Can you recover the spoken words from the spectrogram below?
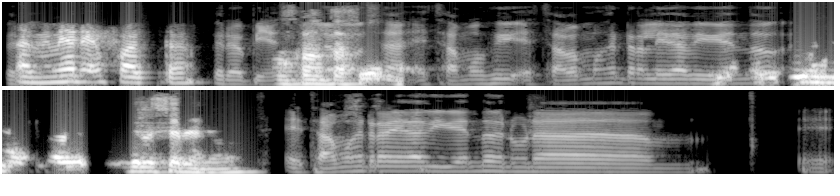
Pero- A mí me haría falta. Pero piénsalo, Confrontación. o sea, estamos, estábamos en realidad viviendo del sereno. estamos en realidad viviendo en una eh,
